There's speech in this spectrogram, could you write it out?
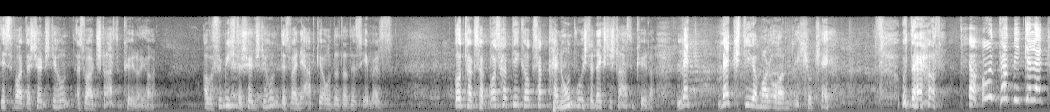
Das war der schönste Hund. Das war ein Straßenköder, ja. Aber für mich der schönste Hund, das war eine Abgeordnete des Himmels. Gott hat gesagt, was hat die gesagt? Kein Hund, wo ist der nächste Straßenköder? Leck, leck dir mal ordentlich, okay? Und der, hat, der Hund hat mich geleckt.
